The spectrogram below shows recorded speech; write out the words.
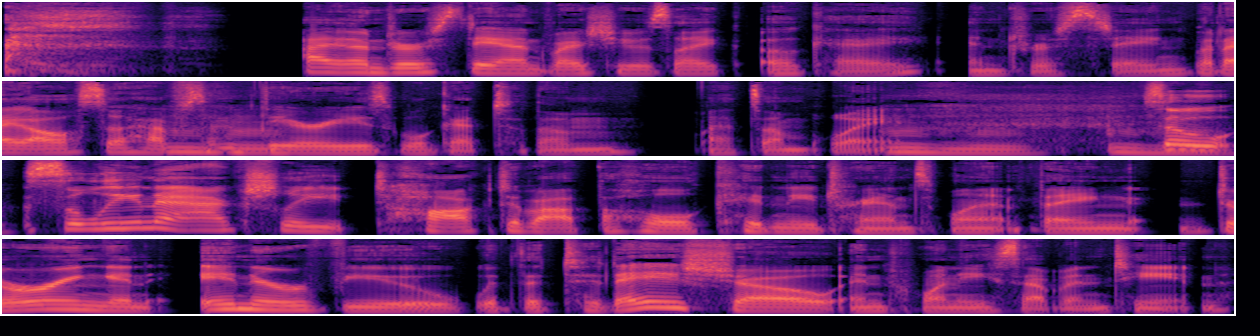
I understand why she was like, okay, interesting. But I also have some Mhm. theories. We'll get to them at some point. Mhm, So Selena actually talked about the whole kidney transplant thing during an interview with the Today Show in 2017.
